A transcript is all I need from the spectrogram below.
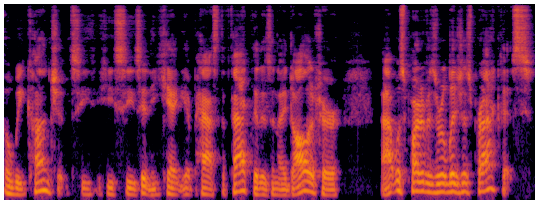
a weak conscience. He, he sees it, he can't get past the fact that as an idolater, that was part of his religious practice.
